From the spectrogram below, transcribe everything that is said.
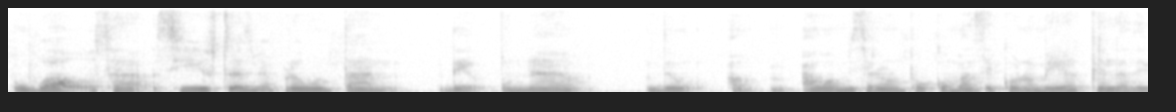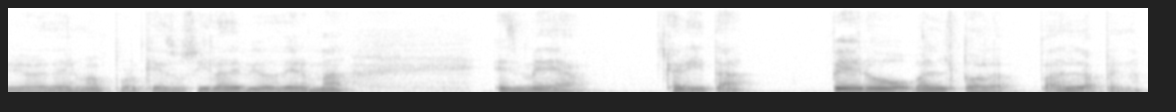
wow, o sea, si ustedes me preguntan de una de agua micelar un poco más económica que la de Bioderma, porque eso sí, la de Bioderma es media carita, pero vale toda la, vale la pena.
